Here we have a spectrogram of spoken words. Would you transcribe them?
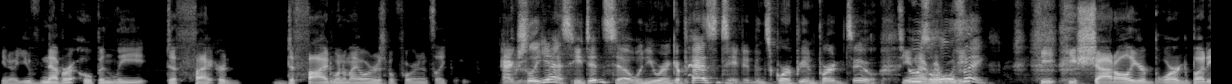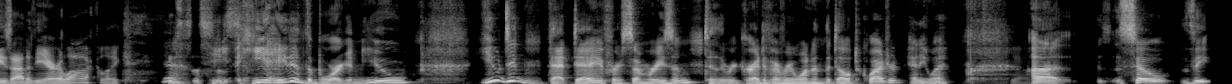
you know, you've never openly defied or defied one of my orders before. And it's like, Actually, yes, he did so when you were incapacitated in Scorpion Part Two. do It you was the whole he- thing. He, he shot all your Borg buddies out of the airlock. Like, Yeah, he he hated the Borg, and you you didn't that day for some reason, to the regret of everyone in the Delta Quadrant. Anyway, Yeah. uh, so the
